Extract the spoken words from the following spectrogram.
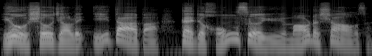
又收缴了一大把带着红色羽毛的哨子。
